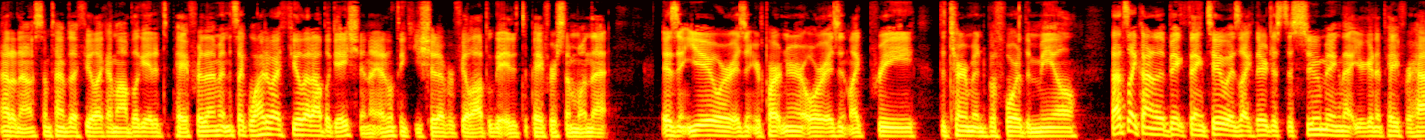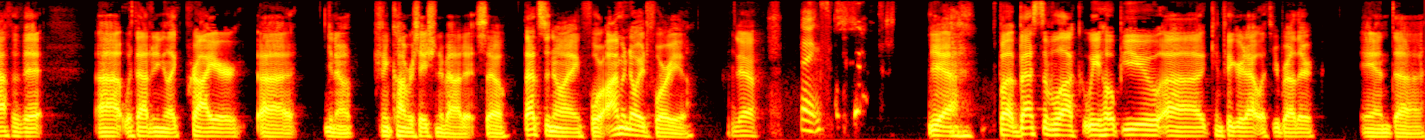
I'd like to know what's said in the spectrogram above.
I don't know, sometimes I feel like I'm obligated to pay for them and it's like why do I feel that obligation? I don't think you should ever feel obligated to pay for someone that isn't you or isn't your partner or isn't like predetermined before the meal. That's like kind of the big thing too is like they're just assuming that you're going to pay for half of it uh, without any like prior uh, you know conversation about it. So that's annoying for I'm annoyed for you. Yeah. Thanks. Yeah. But best of luck. We hope you uh, can figure it out with your brother. And uh,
